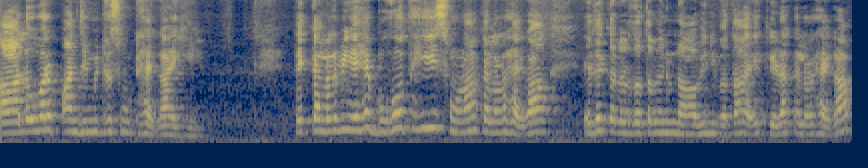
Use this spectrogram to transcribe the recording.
ਆਲ ਓਵਰ 5 ਮੀਟਰ ਸੂਟ ਹੈਗਾ ਇਹ। ਤੇ ਕਲਰ ਵੀ ਇਹ ਬਹੁਤ ਹੀ ਸੋਹਣਾ ਕਲਰ ਹੈਗਾ। ਇਹਦੇ ਕਲਰ ਦਾ ਤਾਂ ਮੈਨੂੰ ਨਾਂ ਵੀ ਨਹੀਂ ਪਤਾ, ਇਹ ਕਿਹੜਾ ਕਲਰ ਹੈਗਾ।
